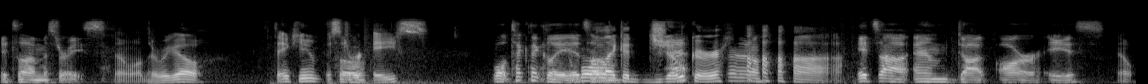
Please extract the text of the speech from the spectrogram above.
It's uh Mr. Ace. Oh well, there we go. Thank you, Mr. So- Ace. Well, technically, it's More um, like a Joker. no, no, no. It's uh M dot R Ace. Nope.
